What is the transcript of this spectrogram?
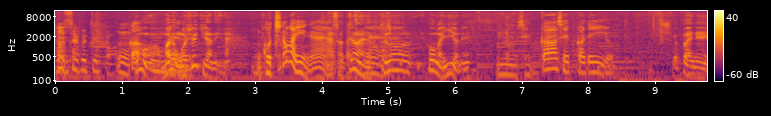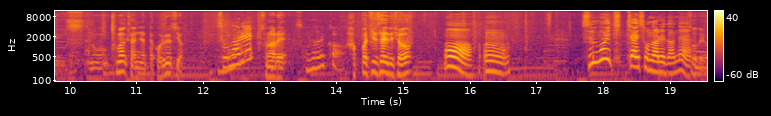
新作っていうか。うん、でもあんまり面白い木じゃねえな。こっちのがいいね。いやそっちの方がねこっちの方がいいよねうん、石化石化でいいよ。やっぱりねあの熊木さんにあったこれですよ。そなれ？そなれ。そんなれか。葉っぱ小さいでしょ？うんうん。すごいちっちゃいそなれだね。そうだよ。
